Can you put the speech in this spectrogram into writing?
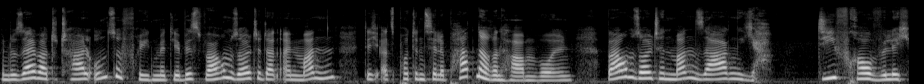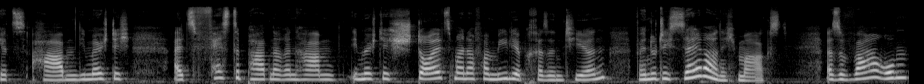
wenn du selber total unzufrieden mit dir bist, warum sollte dann ein Mann dich als potenzielle Partnerin haben wollen? Warum sollte ein Mann sagen, ja, die Frau will ich jetzt haben, die möchte ich als feste Partnerin haben, die möchte ich stolz meiner Familie präsentieren, wenn du dich selber nicht magst. Also warum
